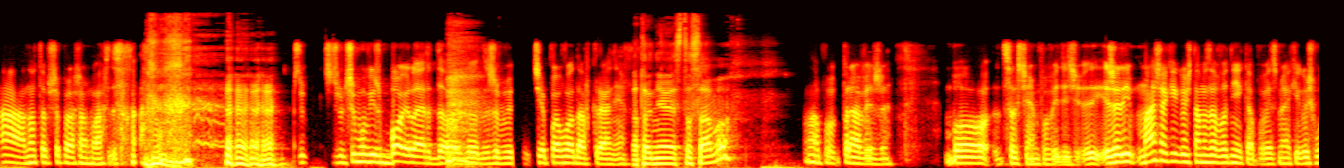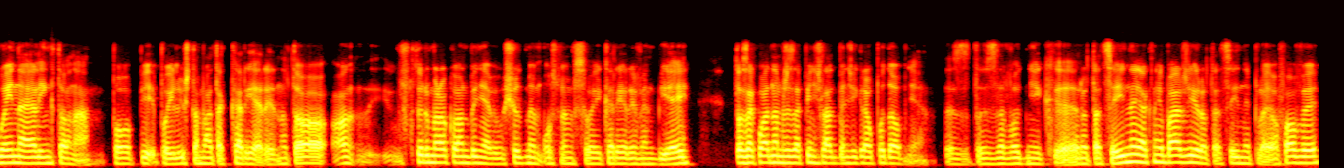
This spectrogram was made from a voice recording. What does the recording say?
A, no to przepraszam bardzo. czy, czy, czy, mówisz boiler, do, do, żeby ciepła woda w kranie? A to nie jest to samo? No prawie, że bo co chciałem powiedzieć? Jeżeli masz jakiegoś tam zawodnika, powiedzmy jakiegoś Wayne'a Ellingtona po, po iluś tam latach kariery, no to on, w którym roku on by nie był, siódmym, ósmym w swojej karierze w NBA, to zakładam, że za pięć lat będzie grał podobnie. To jest, to jest zawodnik e, rotacyjny jak najbardziej, rotacyjny, playoffowy,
